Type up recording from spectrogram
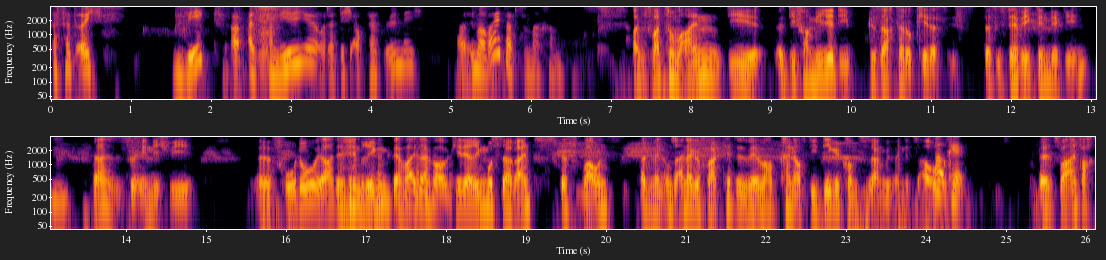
Was hat euch bewegt, äh, als Familie oder dich auch persönlich, äh, immer weiterzumachen? Also es war zum einen die, die Familie, die gesagt hat, okay, das ist, das ist der Weg, den wir gehen. Mhm. Ja, es ist so ähnlich wie äh, Frodo, ja, der den Ring, der weiß einfach, okay, der Ring muss da rein. Das war uns, also wenn uns einer gefragt hätte, wäre überhaupt keiner auf die Idee gekommen zu sagen, wir hören jetzt auf. Ah, okay. Äh, Es war einfach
